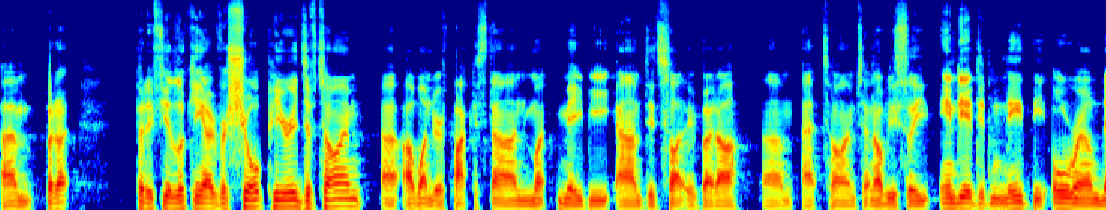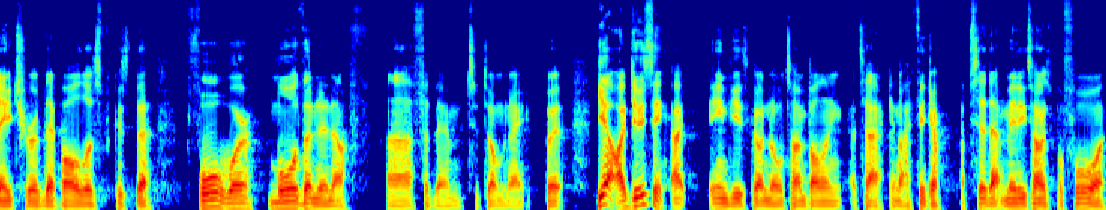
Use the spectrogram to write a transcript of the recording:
Um, but I, but if you're looking over short periods of time, uh, I wonder if Pakistan m- maybe um, did slightly better um, at times. And obviously, India didn't need the all round nature of their bowlers because the four were more than enough uh, for them to dominate. But yeah, I do think uh, India's got an all time bowling attack. And I think I've, I've, said that many times before.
